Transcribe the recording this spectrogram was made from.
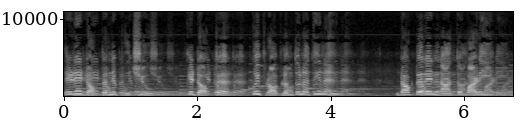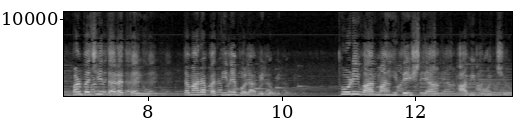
તેણે ડોક્ટરને પૂછ્યું કે ડોક્ટર કોઈ પ્રોબ્લેમ તો નથી ને? ડોક્ટરે ના તો પાડી, પણ પછી તરત કહ્યું, તમારા પતિને બોલાવી લો. થોડી વારમાં હિતેશ ત્યાં આવી પહોંચ્યો.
